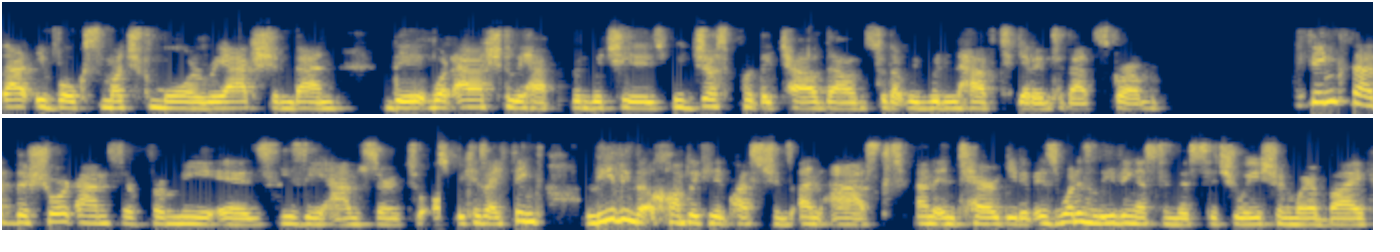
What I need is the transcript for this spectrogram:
that evokes much more reaction than the what actually happened which is we just put the child down so that we wouldn't have to get into that scrum. I think that the short answer for me is easy answer to us because I think leaving the complicated questions unasked and interrogative is what is leaving us in this situation whereby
